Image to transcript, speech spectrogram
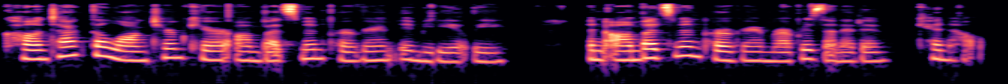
contact the Long-Term Care Ombudsman Program immediately. An Ombudsman Program representative can help.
